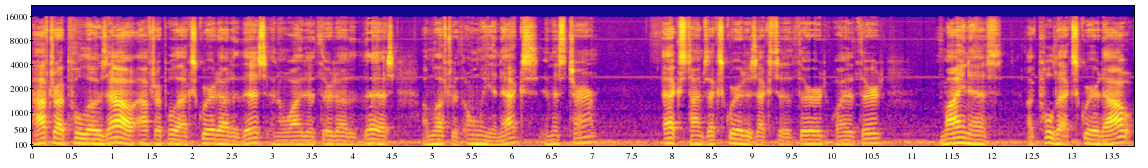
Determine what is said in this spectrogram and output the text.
After I pull those out, after I pull x squared out of this and a y to the third out of this, I'm left with only an x in this term x times x squared is x to the third, y to the third, minus, I pulled x squared out,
